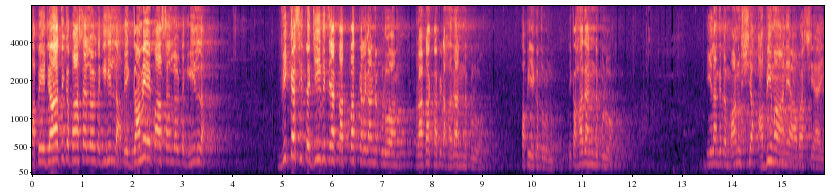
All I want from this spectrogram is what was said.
අපේ ජාතික පාසල් වලට ගිහිල්ලා අපේ ගමේ පාසල් වලට ගිහිල්ලා විකසිත ජීවිතයක් අත්පත් කරගන්න පුළුවන් රටක් අපිට හදන්න පුළුවන්. අපි එකතු වුණු. එක හදන්න පුළුවන්. ඊළඟට මනුෂ්‍ය අභිමානය අවශ්‍යයි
